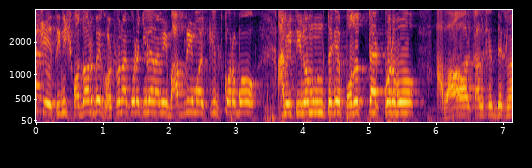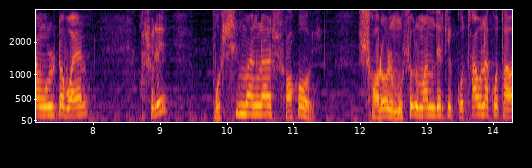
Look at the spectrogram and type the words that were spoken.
আছে তিনি সদর্বে ঘোষণা করেছিলেন আমি বাবরি মসজিদ করব আমি তৃণমূল থেকে পদত্যাগ করব। আবার কালকে দেখলাম উল্টো বয়ান। আসলে পশ্চিমবাংলার সহজ সরল মুসলমানদেরকে কোথাও না কোথাও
